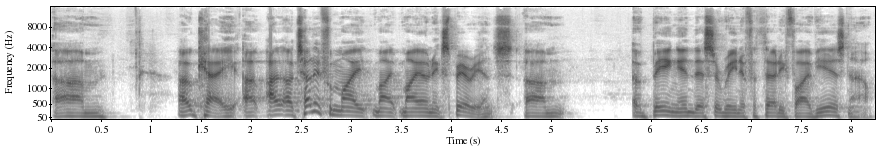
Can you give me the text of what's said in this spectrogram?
Um, okay, uh, I'll tell you from my, my, my own experience um, of being in this arena for 35 years now.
